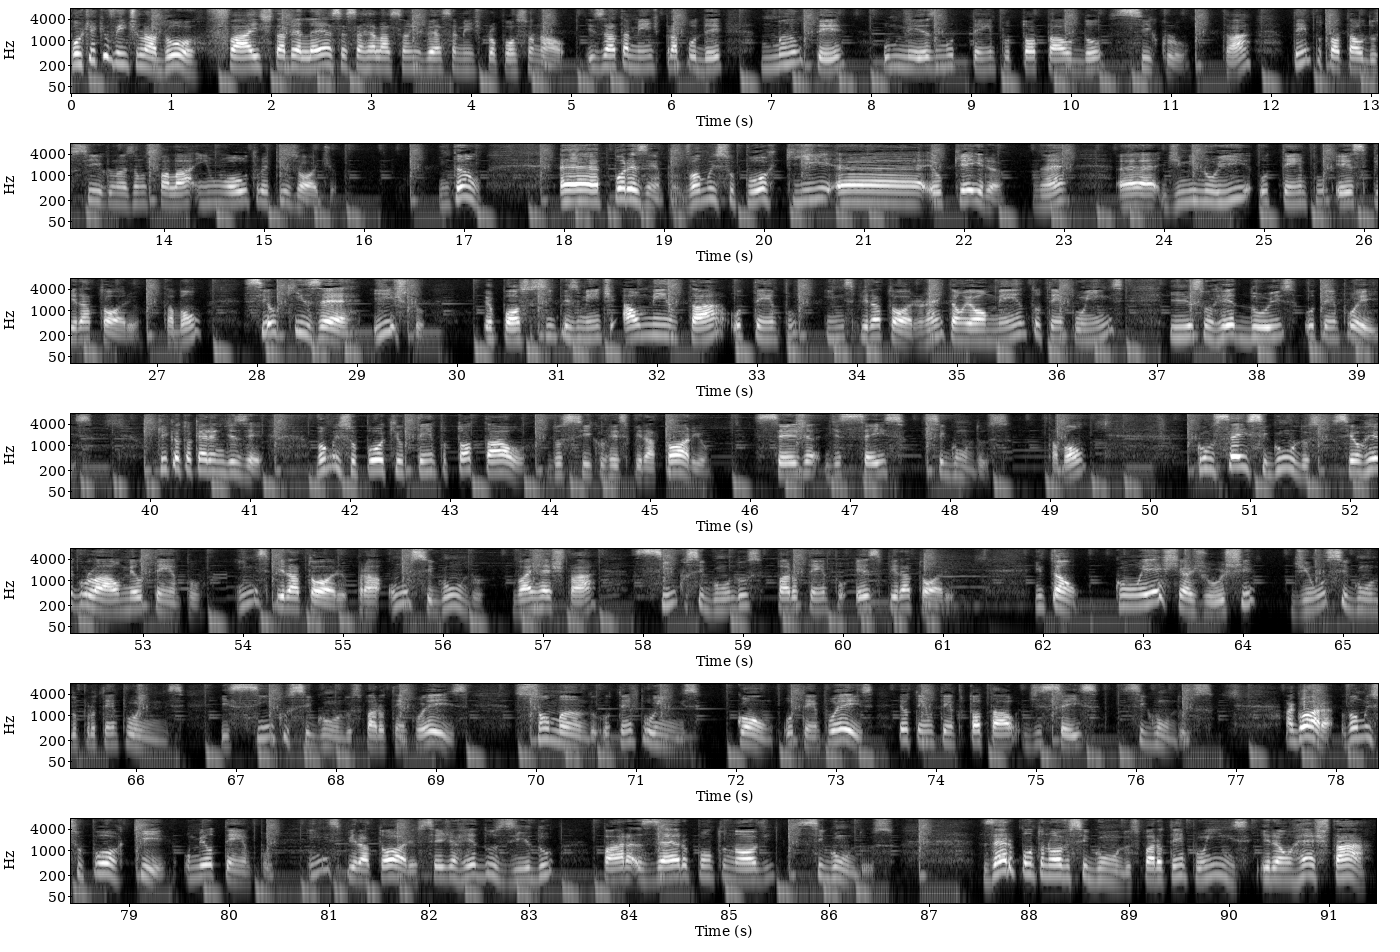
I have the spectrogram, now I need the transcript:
Por que, que o ventilador faz, estabelece essa relação inversamente proporcional? Exatamente para poder manter o mesmo tempo total do ciclo, tá? Tempo total do ciclo nós vamos falar em um outro episódio. Então, é, por exemplo, vamos supor que é, eu queira, né, é, diminuir o tempo expiratório, tá bom? Se eu quiser isto, eu posso simplesmente aumentar o tempo inspiratório, né? Então eu aumento o tempo ins e isso reduz o tempo ex. O que, que eu estou querendo dizer? Vamos supor que o tempo total do ciclo respiratório seja de 6 segundos, tá bom? Com 6 segundos, se eu regular o meu tempo inspiratório para 1 segundo, vai restar 5 segundos para o tempo expiratório. Então, com este ajuste de 1 segundo para o tempo ins e 5 segundos para o tempo ex, somando o tempo ins com o tempo ex, eu tenho um tempo total de 6 segundos. Agora, vamos supor que o meu tempo inspiratório seja reduzido para 0,9 segundos. 0,9 segundos para o tempo ins irão restar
